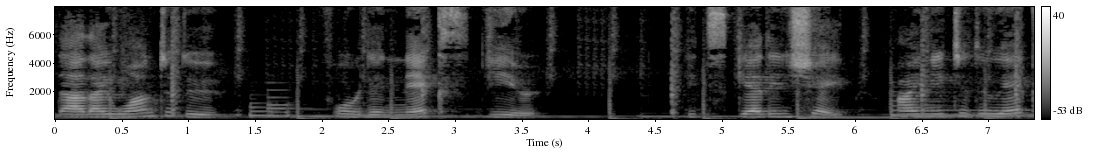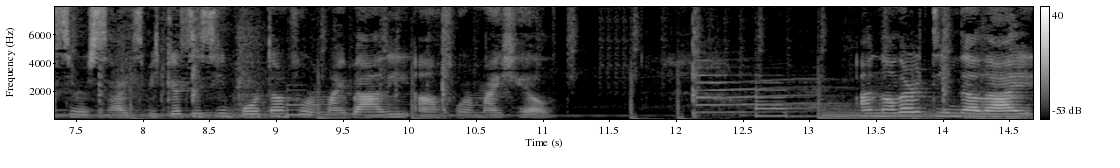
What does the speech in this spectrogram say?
that I want to do for the next year it's get in shape. I need to do exercise because it's important for my body and for my health. Another thing that I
